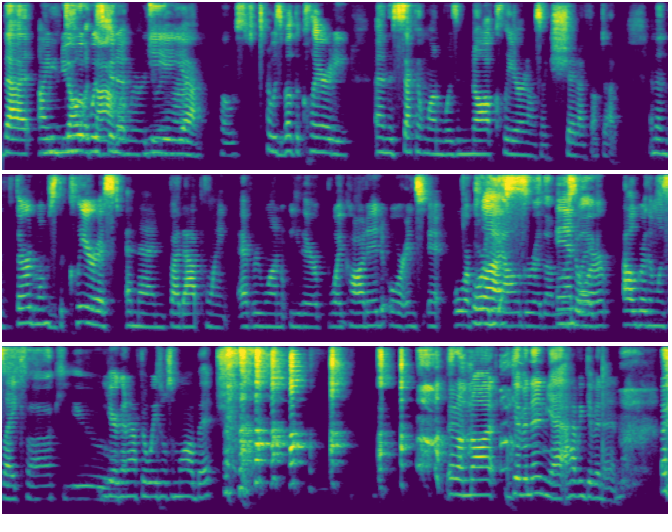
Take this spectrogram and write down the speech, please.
that I We knew it was gonna. we were yeah, doing yeah, yeah. Post. It was about the clarity, and the second one was not clear, and I was like, "Shit, I fucked up." And then the third one was the clearest, and then by that point, everyone either boycotted or ins- eh, or Or plus, the algorithm was and like, or algorithm was like, "Fuck you." "You're gonna have to wait till tomorrow, bitch." and I'm not giving in yet. I haven't given in.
